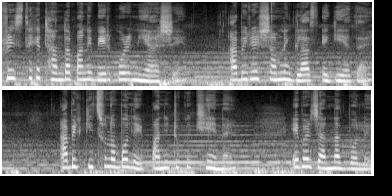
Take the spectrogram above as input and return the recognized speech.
ফ্রিজ থেকে ঠান্ডা পানি বের করে নিয়ে আসে। আবিরের সামনে গ্লাস এগিয়ে দেয়। আবির কিছু না বলে পানিটুকু খেয়ে নেয়। এবার জান্নাত বলে,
